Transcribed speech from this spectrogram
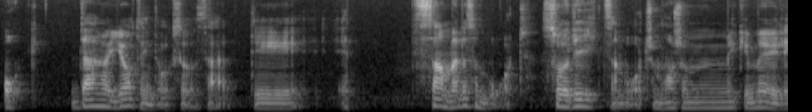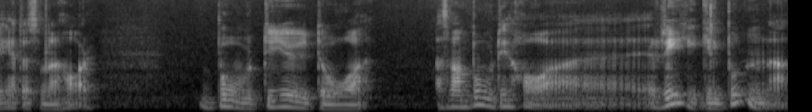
Och där har jag tänkt också så här, det är ett samhälle som vårt, så rikt som vårt, som har så mycket möjligheter som den har, borde ju då, alltså man borde ha eh, regelbundna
